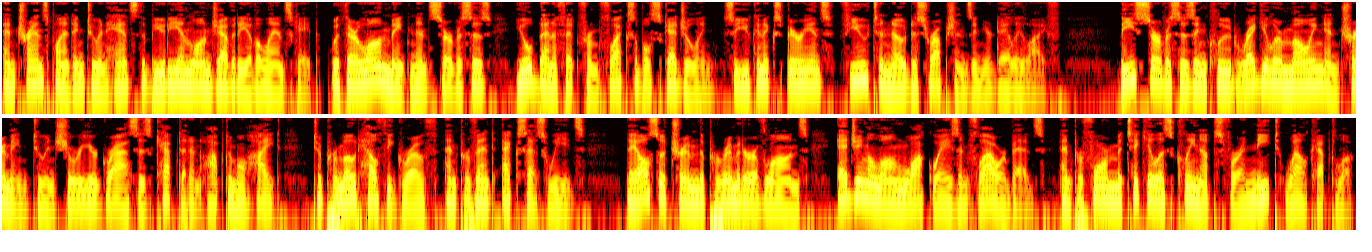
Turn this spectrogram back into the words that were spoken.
and transplanting to enhance the beauty and longevity of a landscape. With their lawn maintenance services, you'll benefit from flexible scheduling so you can experience few to no disruptions in your daily life. These services include regular mowing and trimming to ensure your grass is kept at an optimal height to promote healthy growth and prevent excess weeds they also trim the perimeter of lawns, edging along walkways and flower beds, and perform meticulous cleanups for a neat, well kept look.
